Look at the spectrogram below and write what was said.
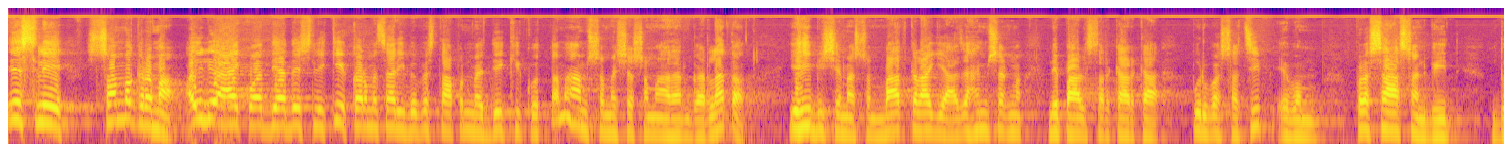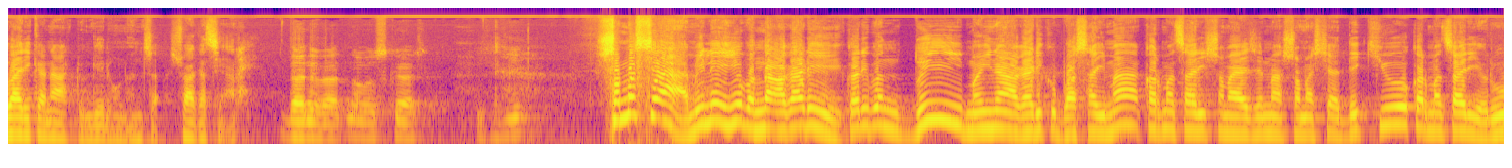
यसले समग्रमा अहिले आएको अध्यादेशले के कर्मचारी व्यवस्थापनमा देखिएको तमाम समस्या समाधान गर्ला त? यही विषयमा संवादका लागि आज हामीसँग नेपाल सरकारका पूर्व सचिव एवं प्रशासनविद द्वारिकानाथ ढुङ्गेल हुनुहुन्छ। स्वागत छ यहाँलाई। धन्यवाद नमस्कार। समस्या हामीले योभन्दा अगाडि करिबन दुई महिना अगाडिको बसाइमा कर्मचारी समायोजनमा समस्या देखियो। कर्मचारीहरू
